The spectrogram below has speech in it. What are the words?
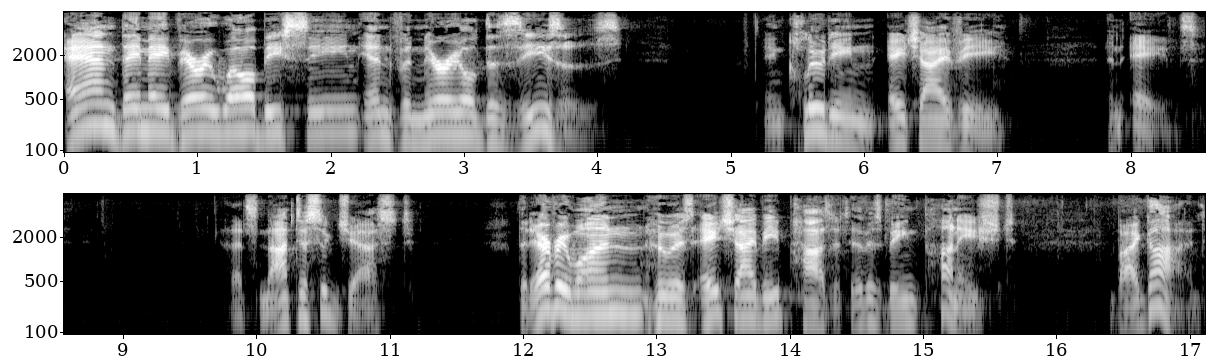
And they may very well be seen in venereal diseases, including HIV and AIDS. That's not to suggest that everyone who is HIV positive is being punished by God.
